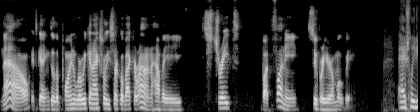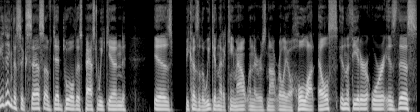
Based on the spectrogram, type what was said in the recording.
Now it's getting to the point where we can actually circle back around and have a straight but funny superhero movie. Ashley, do you think the success of Deadpool this past weekend is because of the weekend that it came out when there was not really a whole lot else in the theater, or is this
